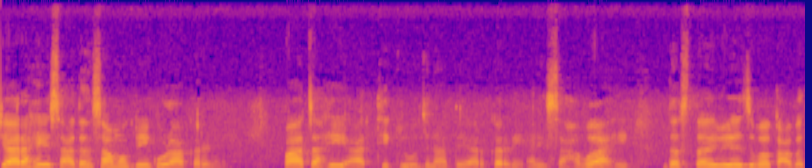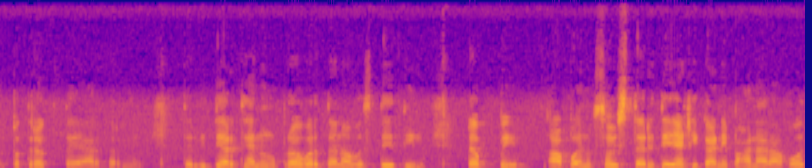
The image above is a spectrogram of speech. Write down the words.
चार आहे साधनसामुग्री गोळा करणे. पाच आहे आर्थिक योजना तयार करणे आणि सहावं आहे दस्तऐवज व कागदपत्रक तयार करणे. तर विद्यार्थ्यानं प्रवर्तन अवस्थेतील टप्पे आपण सविस्तररित्या या ठिकाणी पाहणार आहोत.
